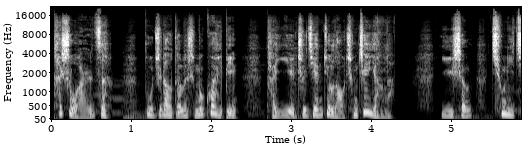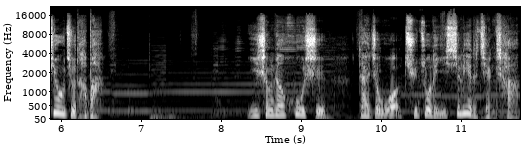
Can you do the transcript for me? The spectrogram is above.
他是我儿子，不知道得了什么怪病，他一夜之间就老成这样了。医生，求你救救他吧。”医生让护士。带着我去做了一系列的检查，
